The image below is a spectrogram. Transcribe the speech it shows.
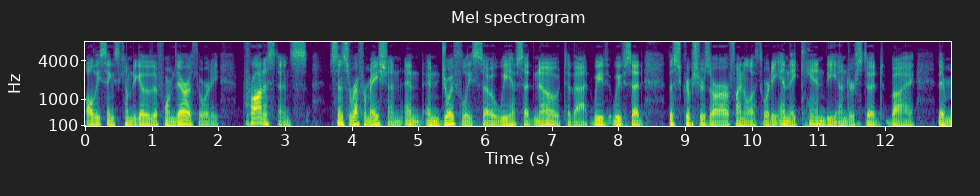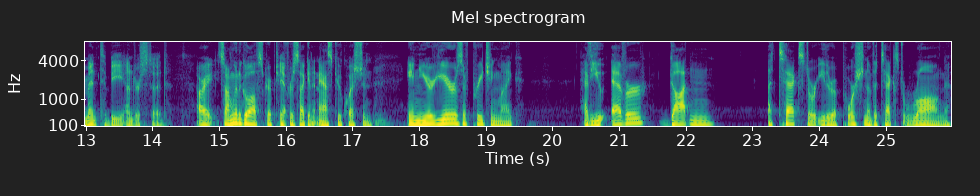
all these things come together to form their authority. Protestants. Since the Reformation, and and joyfully so, we have said no to that. We've we've said the scriptures are our final authority, and they can be understood by. They're meant to be understood. All right, so I'm going to go off script here Yep. for a second and ask you a question. In your years of preaching, Mike, have you ever gotten a text or either a portion of a text wrong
